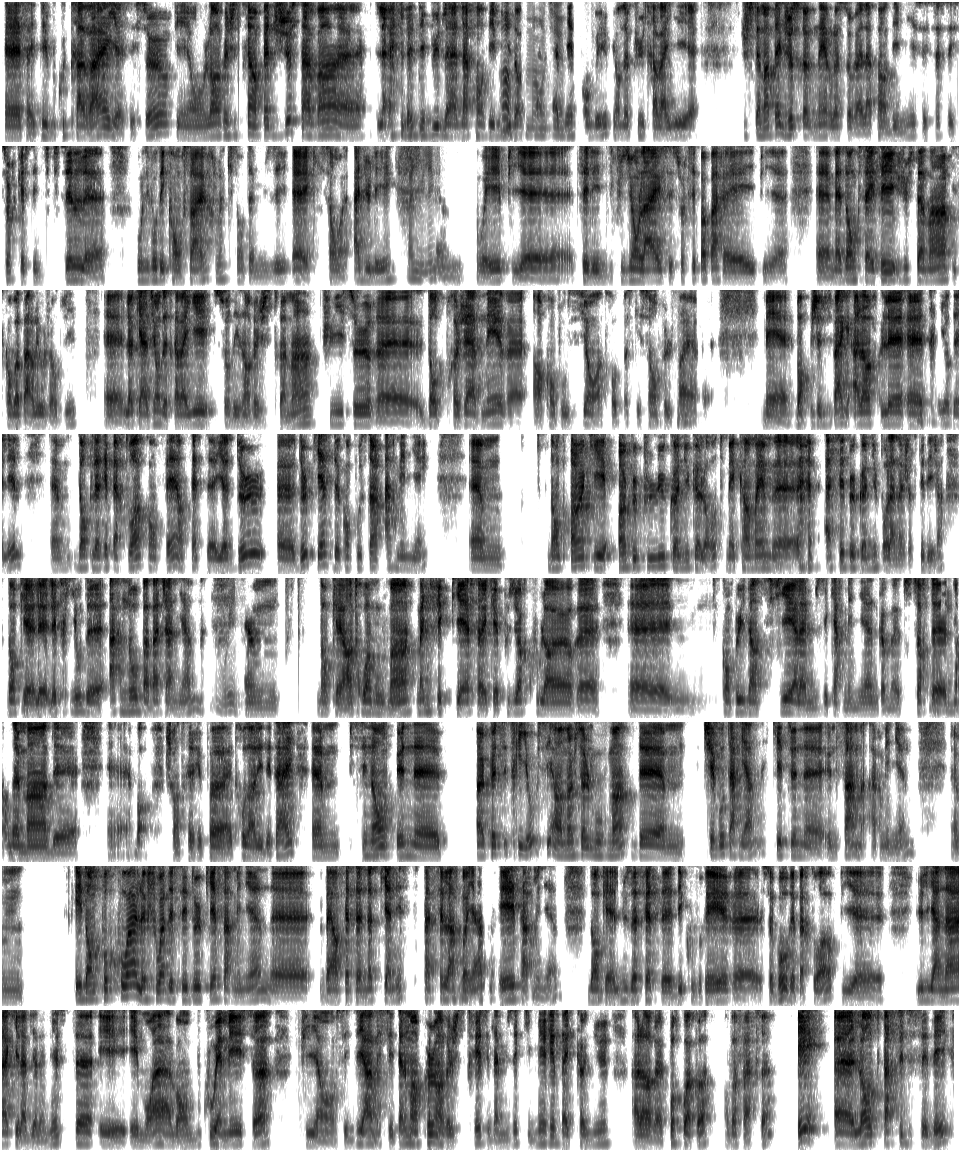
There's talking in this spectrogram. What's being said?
Euh, ça a été beaucoup de travail, euh, c'est sûr. Puis on l'a enregistré en fait juste avant euh, la- le début de la, de la pandémie. Oh, donc mon ça a bien tombé. Puis on a pu travailler. Justement, peut-être juste revenir là sur euh, la pandémie, c'est ça. C'est sûr que c'est difficile euh, au niveau des concerts là, qui sont amusés, euh, qui sont euh, annulés. Annulé. Euh, oui, puis euh, tu sais les diffusions live, c'est sûr que c'est pas pareil. Puis euh, euh, mais donc ça a été justement, puis ce qu'on va parler aujourd'hui, euh, l'occasion de travailler sur des enregistrements, puis sur euh, d'autres projets à venir euh, en composition entre autres, parce que ça on peut le faire. euh, mais euh, bon, je divague. Alors le euh, trio de Lille, euh, donc le répertoire qu'on fait, en fait, euh, il y a deux euh, deux pièces de compositeurs arméniens. Euh, donc, un qui est un peu plus connu que l'autre, mais quand même euh, assez peu connu pour la majorité des gens. Donc, le, le trio de Arnaud Babadjanian. Oui. Euh, donc, euh, en trois mouvements. Magnifique pièce avec plusieurs couleurs euh, euh, qu'on peut identifier à la musique arménienne, comme euh, toutes sortes d'ornements, de... euh, bon, je rentrerai pas euh, trop dans les détails. Euh, sinon, une... euh, un petit trio aussi en un seul mouvement de Chebotarian, qui est une, une femme arménienne. Et donc, pourquoi le choix de ces deux pièces arméniennes? Euh, ben, en fait, euh, notre pianiste, Patil Arboyan, est arménienne. Donc, elle nous a fait euh, découvrir euh, ce beau répertoire. Puis, euh, Uliana, qui est la violoniste, et, et moi avons beaucoup aimé ça. Puis on s'est dit ah mais c'est tellement peu enregistré, c'est de la musique qui mérite d'être connue. Alors pourquoi pas? On va faire ça. Et euh, l'autre partie du CD,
